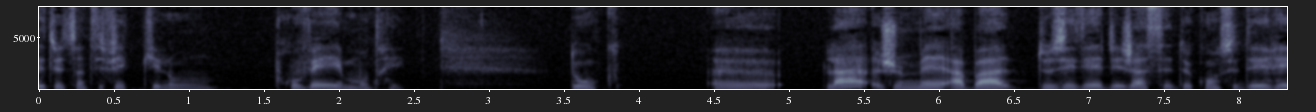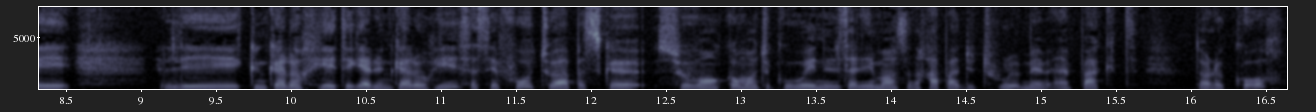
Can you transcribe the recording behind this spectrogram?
études scientifiques qui l'ont prouvé et montré. Donc, euh, là, je mets à bas deux idées. Déjà, c'est de considérer qu'une calorie est égale à une calorie. Ça, c'est faux, tu vois, parce que souvent, comment tu combines les aliments, ça n'aura pas du tout le même impact dans le corps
